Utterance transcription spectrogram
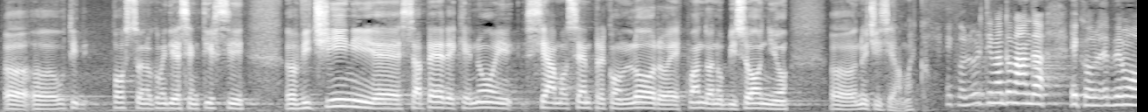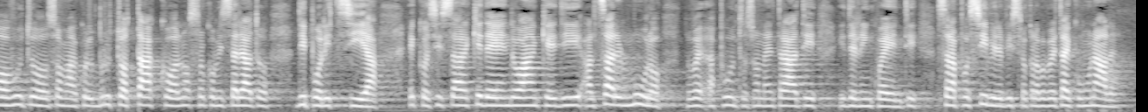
uh, uh, possono dire, sentirsi uh, vicini e sapere che noi siamo sempre con loro e quando hanno bisogno noi ci siamo. Ecco. Ecco, l'ultima domanda, ecco, abbiamo avuto insomma, quel brutto attacco al nostro commissariato di polizia, ecco, si sta chiedendo anche di alzare il muro dove appunto sono entrati i delinquenti, sarà possibile visto che la proprietà è comunale?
